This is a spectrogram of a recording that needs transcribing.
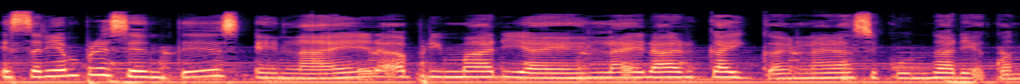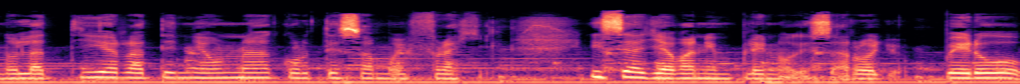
Estarían presentes en la era primaria, en la era arcaica, en la era secundaria, cuando la Tierra tenía una corteza muy frágil y se hallaban en pleno desarrollo. Pero,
